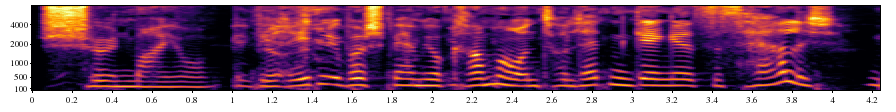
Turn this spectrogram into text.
Schön, Mario. Wir ja. reden über Spermiogramme und Toilettengänge. Es ist herrlich.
